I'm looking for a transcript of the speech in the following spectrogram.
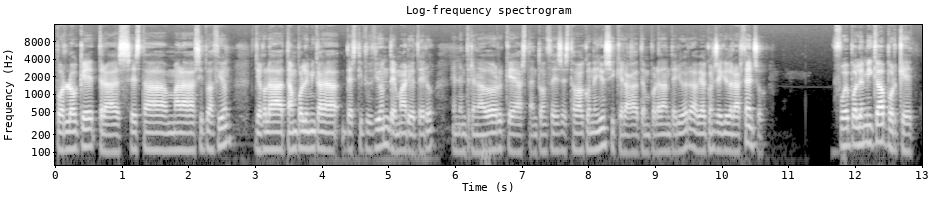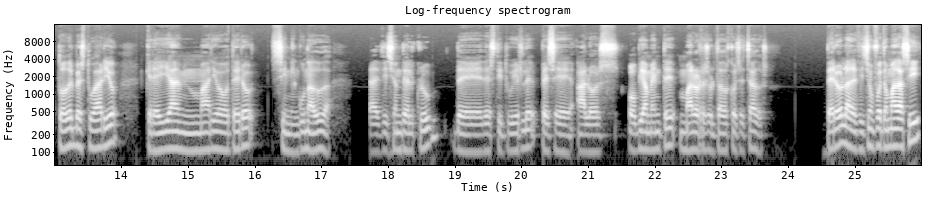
por lo que tras esta mala situación llegó la tan polémica destitución de Mario Otero, el entrenador que hasta entonces estaba con ellos y que la temporada anterior había conseguido el ascenso. Fue polémica porque todo el vestuario creía en Mario Otero sin ninguna duda. La decisión del club de destituirle pese a los obviamente malos resultados cosechados. Pero la decisión fue tomada así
